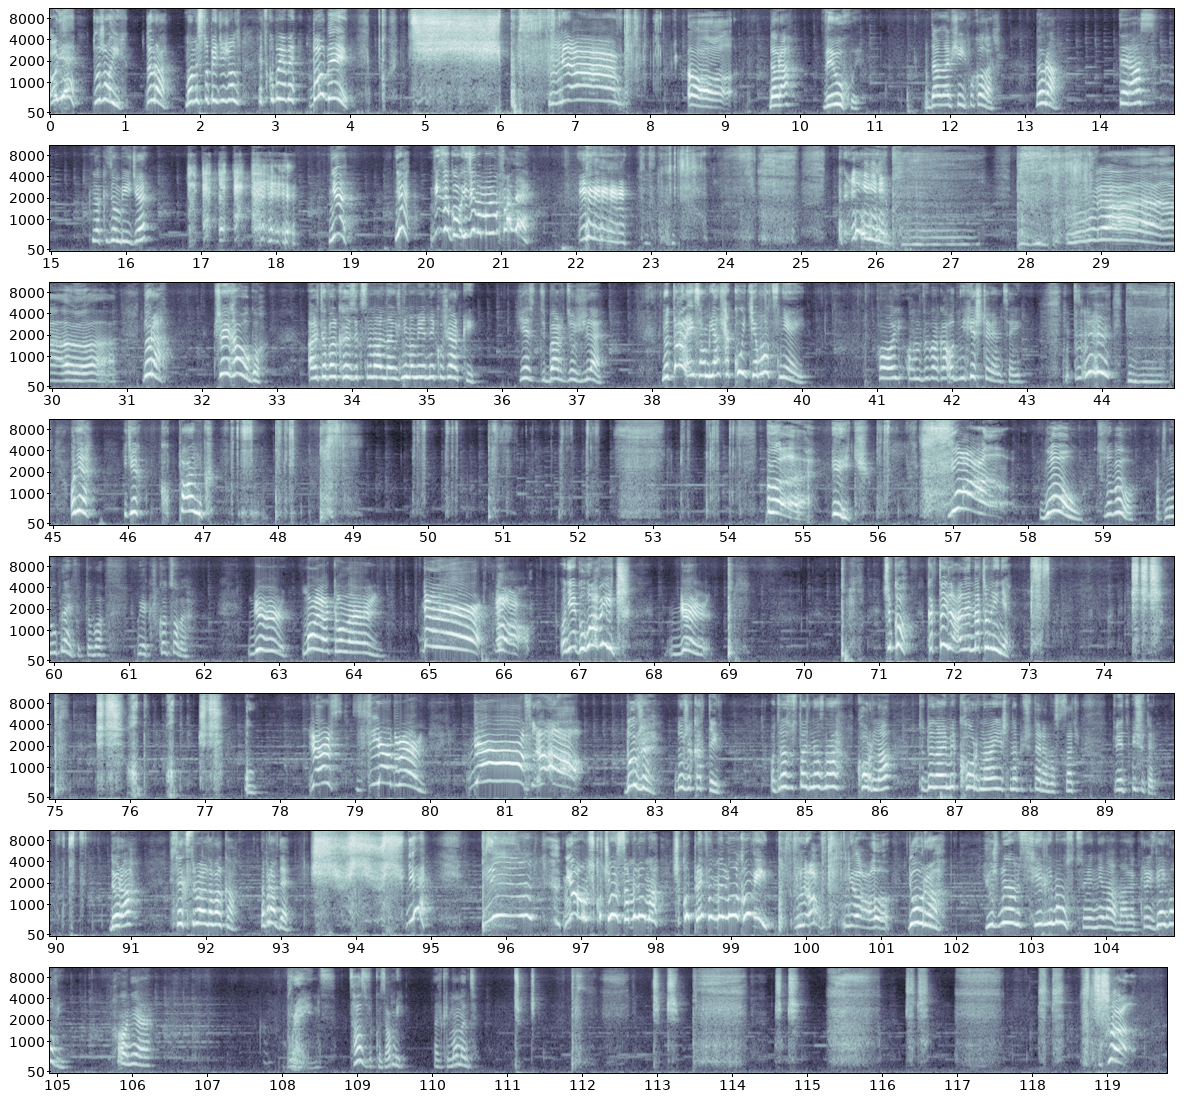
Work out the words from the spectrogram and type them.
O nie! Dużo ich! Dobra, mamy 150, więc kupujemy bomby! Dobra, wybuchły. Udało nam się ich pokonać. Dobra, teraz jaki zombie idzie? Nie! Nie! Widzę go! Idzie na moją falę! Dobra, przejechało go. Ale ta walka jest ekstremalna, już nie mamy jednej kosiarki. Jest bardzo źle. No dalej zombie, atakujcie mocniej! Oj, on wymaga od nich jeszcze więcej. O nie! Idzie punk! Idź! Wow! Co to było? A to nie był playfoot, to było jakieś końcowe. Nie, moja kolej! Nie! O nie, Gugowicz! Nie! Ale na tą linię! Jest! Zjadłem! Dobrze, dobrze, Kartejl. Od razu stać nas na korna, to dodajmy korna i jeszcze na Pishutera nas stać, więc Pishuter. Dobra, jest ekstremalna walka, naprawdę. Nie! Nie, on skoczyła za melona! Melonakowi! No, Dobra, już by nam zjedli mózg, co nie, nam, ale Crazy Dave'owi. O nie. Brains. Co, zwykły zombie? Taki moment.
